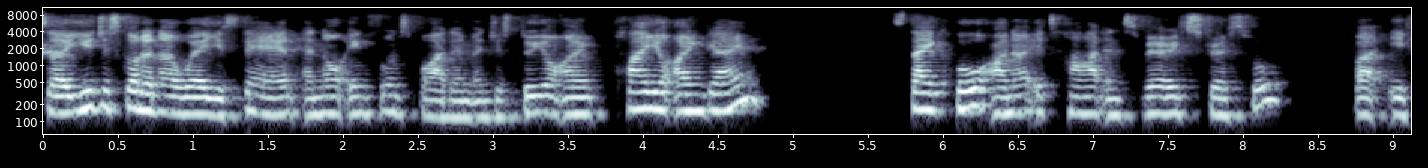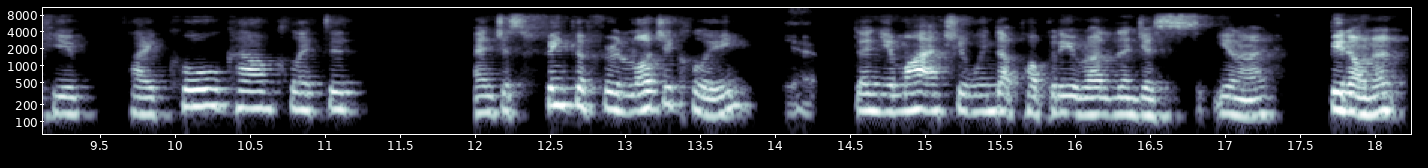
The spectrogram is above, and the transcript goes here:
So you just got to know where you stand and not influenced by them and just do your own, play your own game. Stay cool. I know it's hard and it's very stressful, but if you play cool, calm, collected, and just think it through logically, Yeah. then you might actually win that property rather than just, you know, bid on it.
